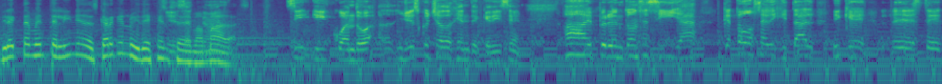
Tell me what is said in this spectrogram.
directamente en línea, descárguenlo y déjense de mamadas. Sí, y cuando yo he escuchado gente que dice, ay, pero entonces sí, ya, que todo sea digital y que este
